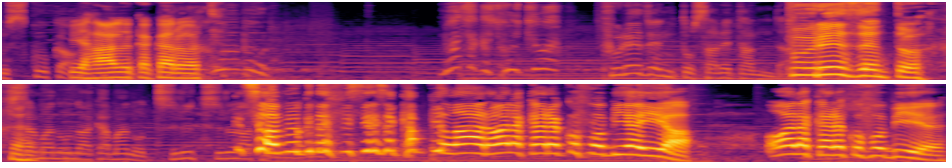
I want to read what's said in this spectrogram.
息子か Pirralho do Kakaroto. ドラゴンボールまさかそいつはプレゼントされたんだ Presento. 貴様の仲間のツルツル Seu amigo com deficiência capilar. Olha a carecofobia aí, ó. Olha a carecofobia.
